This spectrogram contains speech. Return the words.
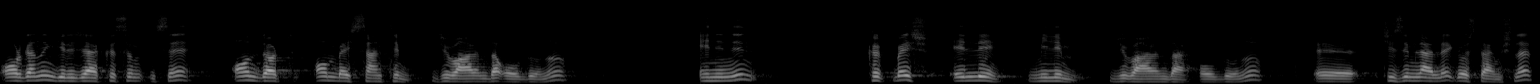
organın gireceği kısım ise 14-15 santim civarında olduğunu, eninin 45-50 milim civarında olduğunu e, çizimlerle göstermişler.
